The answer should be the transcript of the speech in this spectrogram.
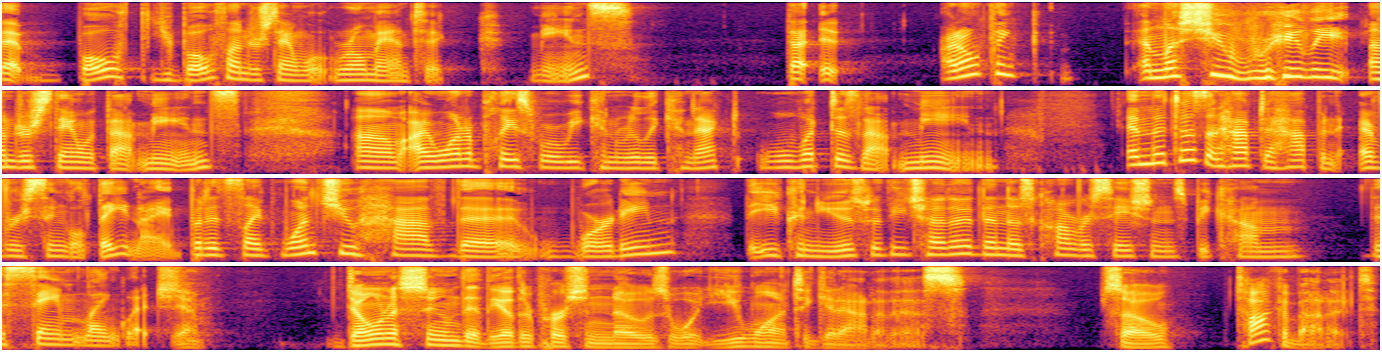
that both you both understand what romantic means. That it, I don't think unless you really understand what that means. Um, I want a place where we can really connect. Well, what does that mean? And that doesn't have to happen every single date night, but it's like once you have the wording that you can use with each other, then those conversations become the same language. Yeah. Don't assume that the other person knows what you want to get out of this. So talk about it.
